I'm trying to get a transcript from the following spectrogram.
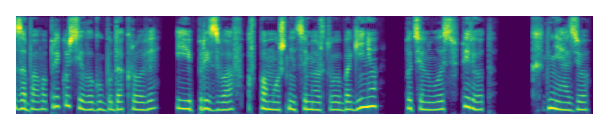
Забава прикусила губу до крови и, призвав в помощнице мертвую богиню, потянулась вперед к князю.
